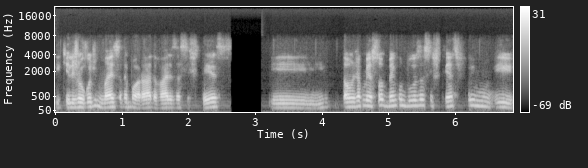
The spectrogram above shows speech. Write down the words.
E que ele jogou demais essa temporada, várias assistências. E então já começou bem com duas assistências e,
